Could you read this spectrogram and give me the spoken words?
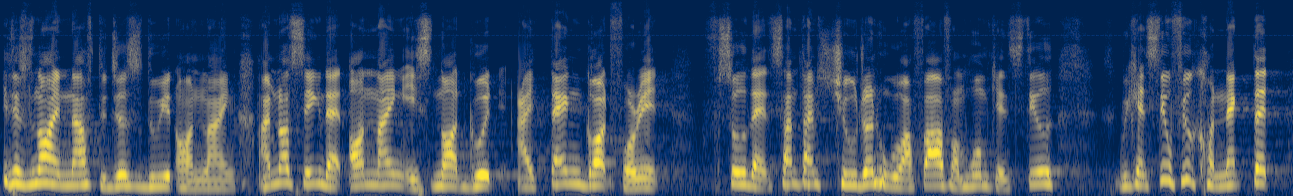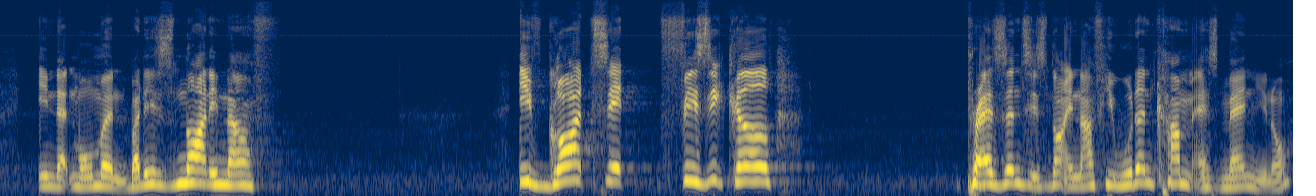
It is not enough to just do it online. I'm not saying that online is not good. I thank God for it so that sometimes children who are far from home can still we can still feel connected in that moment, but it's not enough. If God said physical presence is not enough, he wouldn't come as man, you know.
